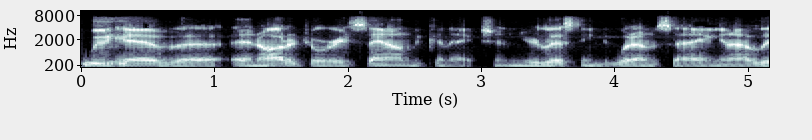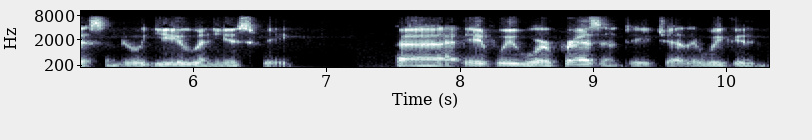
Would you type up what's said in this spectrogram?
we have uh, an auditory sound connection. You're listening to what I'm saying, and I listen to you when you speak. Uh, if we were present to each other, we could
